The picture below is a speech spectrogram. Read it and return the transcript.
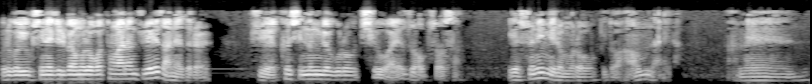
그리고 육신의 질병으로 고통하는 주의 자녀들을 주의 크신 능력으로 치유하여 주옵소서. 예수님 이름으로 기도하옵나이다. 아멘.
